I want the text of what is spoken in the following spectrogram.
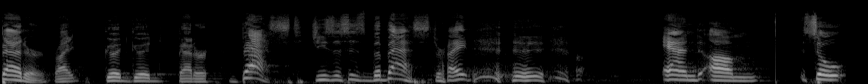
better, right? Good, good, better, best. Jesus is the best, right? and um, so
